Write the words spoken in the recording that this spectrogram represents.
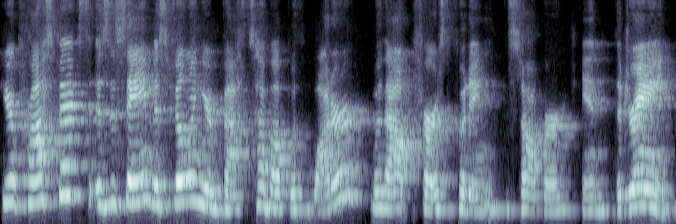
your prospects is the same as filling your bathtub up with water without first putting the stopper in the drain.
